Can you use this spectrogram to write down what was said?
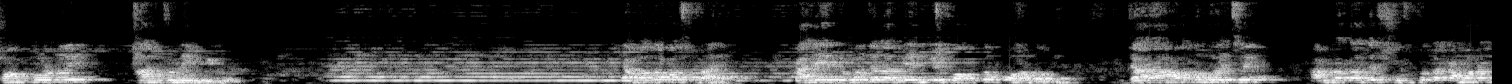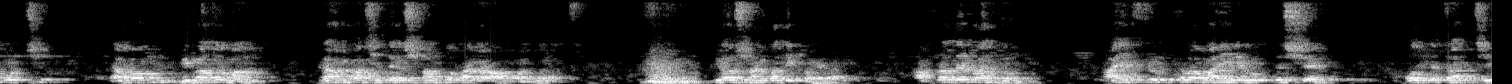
সম্পূর্ণই আঞ্চলিক বিষয়। এমত অবস্থায় কালিয়াত উপজেলা বিএনপির বক্তব্য হল, যারা আহত হয়েছে, আমরা তাদের সুস্থতা কামনা করছি এবং বিবাদমান গ্রামবাসীদের শান্ত থাকার আহ্বান জানাচ্ছি। প্রিয় সাংবাদিক ভাইরা আপনাদের মাধ্যমে আইন শৃঙ্খলা বাহিনীর উদ্দেশ্যে বলতে চাচ্ছি,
